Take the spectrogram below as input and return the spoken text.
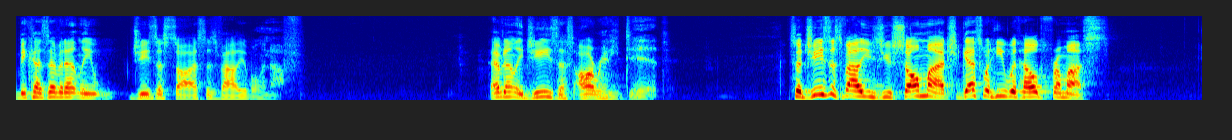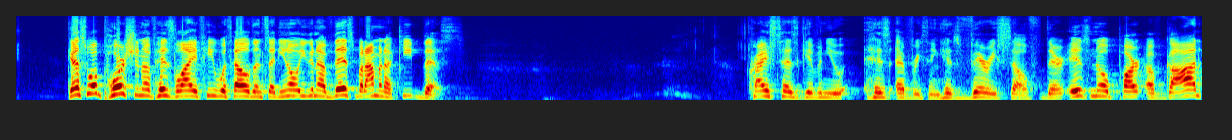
because evidently Jesus saw us as valuable enough. Evidently, Jesus already did. So Jesus values you so much. Guess what he withheld from us? Guess what portion of his life he withheld and said, You know, what, you can have this, but I'm going to keep this? Christ has given you his everything, his very self. There is no part of God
